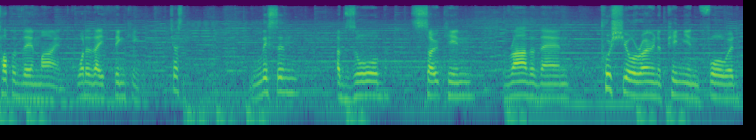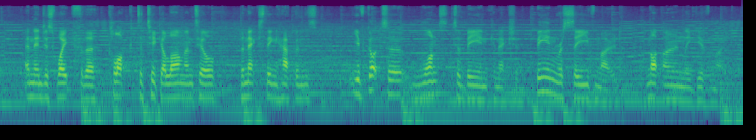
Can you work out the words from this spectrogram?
top of their mind? What are they thinking? Just listen, absorb, soak in, rather than push your own opinion forward and then just wait for the clock to tick along until the next thing happens. You've got to want to be in connection. Be in receive mode, not only give mode.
